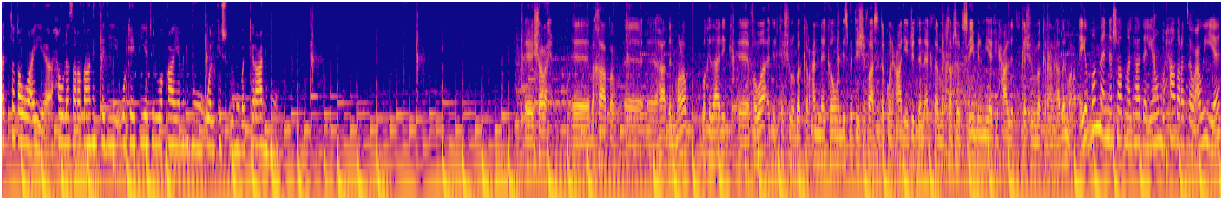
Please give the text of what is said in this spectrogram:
التطوعية حول سرطان الثدي وكيفية الوقاية منه والكشف المبكر عنه. شرح مخاطر هذا المرض. وكذلك فوائد الكشف المبكر عنه كون نسبة الشفاء ستكون عالية جدا أكثر من 95% في حالة الكشف المبكر عن هذا المرض. يتضمن نشاطنا لهذا اليوم محاضرة توعوية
